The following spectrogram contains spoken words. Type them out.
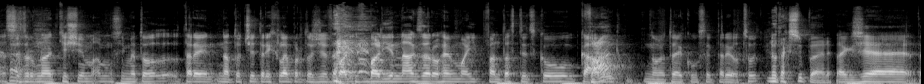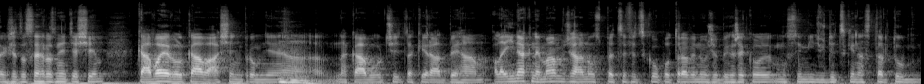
Já se zrovna těším a musíme to tady natočit rychle, protože v, balí, v balírnách za rohem mají fantastickou kávu. Fakt? No to je kousek tady odsud. No tak super. Takže, takže to se hrozně těším. Káva je velká vášeň pro mě mm-hmm. a mhm. na kávu určitě taky rád běhám. Ale jinak nemám žádnou specifickou potravinu, že bych řekl, musím mít vždycky na startu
